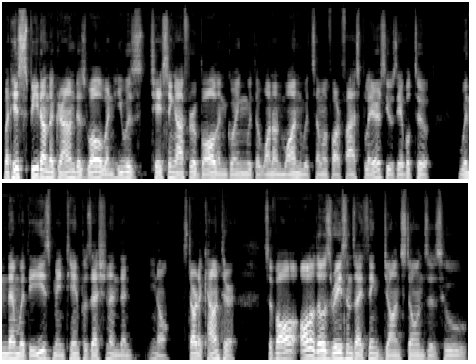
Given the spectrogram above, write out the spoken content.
But his speed on the ground as well, when he was chasing after a ball and going with a one on one with some of our fast players, he was able to win them with ease, maintain possession, and then you know start a counter. So for all all of those reasons, I think John Stones is who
